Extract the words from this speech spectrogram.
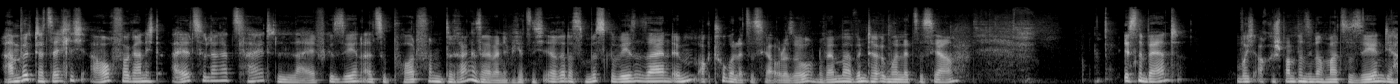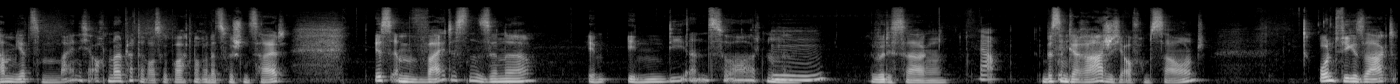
Haben wir tatsächlich auch vor gar nicht allzu langer Zeit live gesehen als Support von Drangsal, wenn ich mich jetzt nicht irre. Das müsste gewesen sein im Oktober letztes Jahr oder so. November, Winter irgendwann letztes Jahr. Ist eine Band, wo ich auch gespannt bin, sie nochmal zu sehen. Die haben jetzt, meine ich, auch eine neue Platte rausgebracht, noch in der Zwischenzeit. Ist im weitesten Sinne im Indie anzuordnen, würde ich sagen. Ja. Ein bisschen garagig auch vom Sound. Und wie gesagt,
